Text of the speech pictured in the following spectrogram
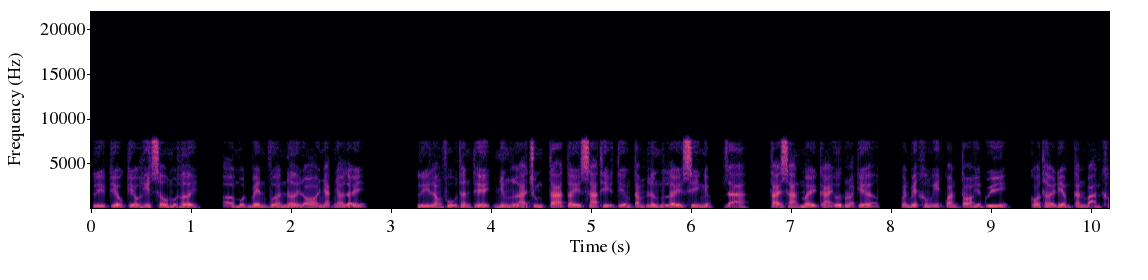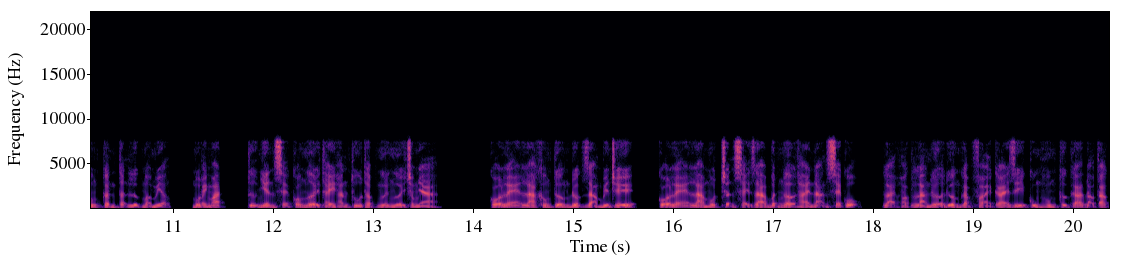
Lý kiều kiều hít sâu một hơi, ở một bên vừa nơi đó nhắc nhở lấy. Lý long phụ thân thế nhưng là chúng ta tây xa thị tiếng tăm lừng lây xí nghiệp ra, tài sản mấy cái ước loại kia, quen biết không ít quan to hiền quý, có thời điểm căn bản không cần tận lực mở miệng, một ánh mắt, tự nhiên sẽ có người thay hắn thu thập ngươi người trong nhà. Có lẽ là không tưởng được giảm biên chế, có lẽ là một trận xảy ra bất ngờ hai nạn xe cộ, lại hoặc là nửa đường gặp phải cái gì cùng hung cực các đạo tặc.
